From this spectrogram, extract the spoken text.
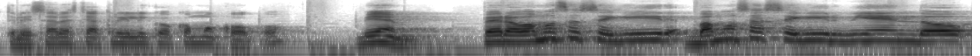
Utilizar este acrílico como copo. Bien, pero vamos a seguir, vamos a seguir viendo,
